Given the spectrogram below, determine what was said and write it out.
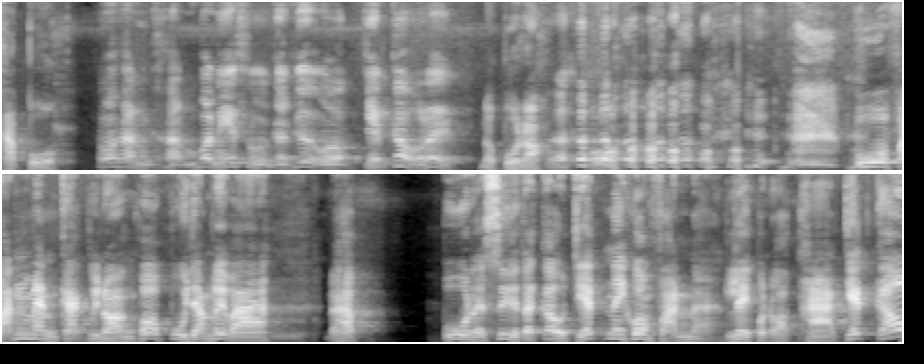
ครับปูว่าคันขันบ่หนี้สูตรก็คือออกเจ็ดเก้าเลยเนาะปูเนาะโอ้ ปูฝันแม่นคักพี่น้องเพราะปูย้ำเลยว่านะครับ ปูน่ะซื้อแตะเก้าเจ็ดในความฝันน่ะ เลขมันออกหาเจ็ดเก้า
